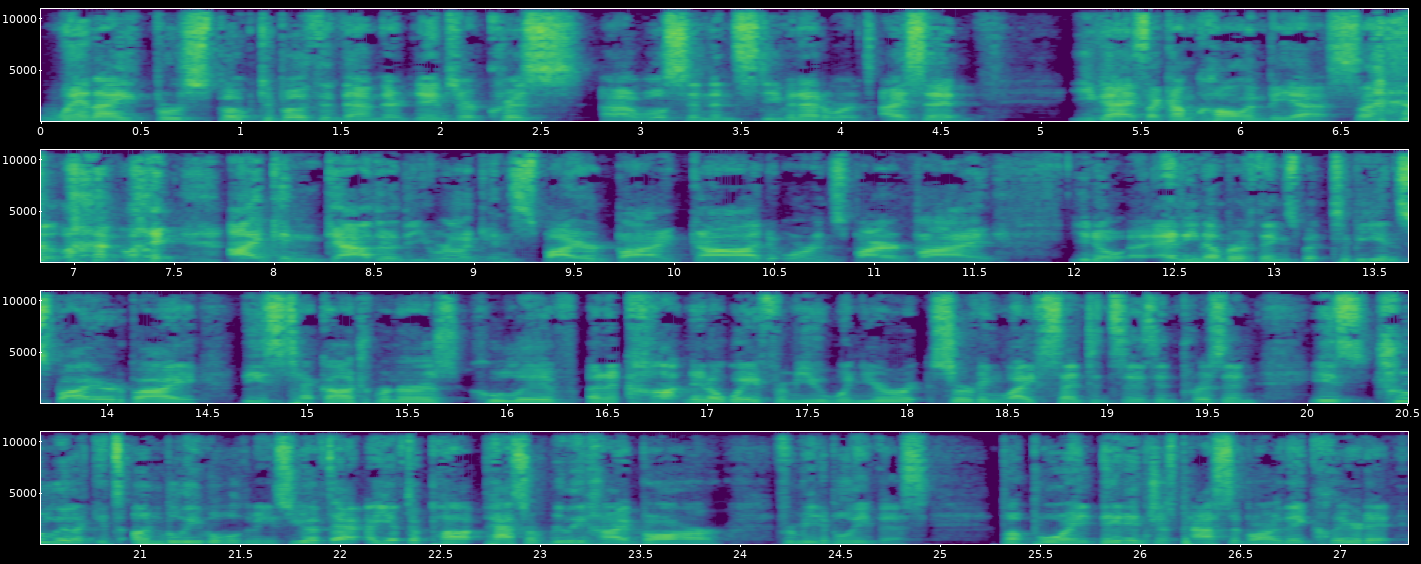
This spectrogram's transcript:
when I first spoke to both of them, their names are Chris uh, Wilson and Stephen Edwards. I said, "You guys, like, I'm calling BS. like, I can gather that you were like inspired by God or inspired by." You know, any number of things, but to be inspired by these tech entrepreneurs who live on a continent away from you when you're serving life sentences in prison is truly like it's unbelievable to me. So you have to you have to pass a really high bar for me to believe this. But boy, they didn't just pass the bar; they cleared it.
